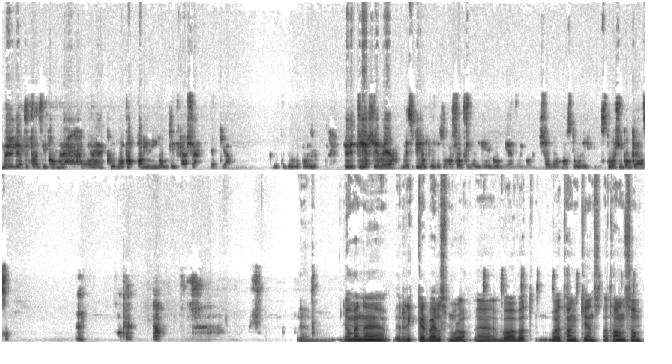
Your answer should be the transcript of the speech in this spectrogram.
möjligheter för att vi kommer eh, kunna tappa någonting kanske, tänker jag. Lite beroende på hur, hur det ter sig med, med speltid och sådana saker när det är igång igen. Hur man känner att man står, i, står sig i konkurrensen. Mm. Okej, okay. Eh, ja. Men eh, Rickard Welsmo då. Eh, vad, vad, vad är tanken att han som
